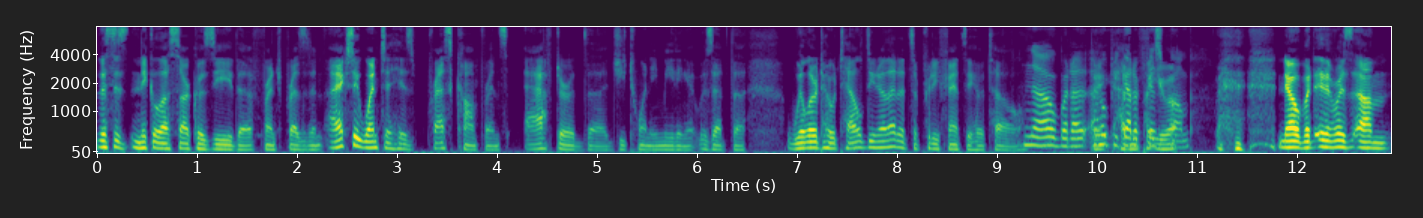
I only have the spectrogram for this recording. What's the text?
This is Nicolas Sarkozy, the French president. I actually went to his press conference after the G20 meeting. It was at the Willard Hotel. Do you know that? It's a pretty fancy hotel. No, but I, I hope you got a fist bump. no, but it was um,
